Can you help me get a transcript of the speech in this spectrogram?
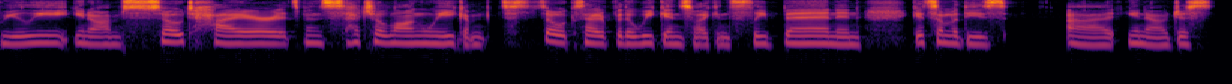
really, you know, I'm so tired. It's been such a long week. I'm so excited for the weekend so I can sleep in and get some of these, uh, you know, just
